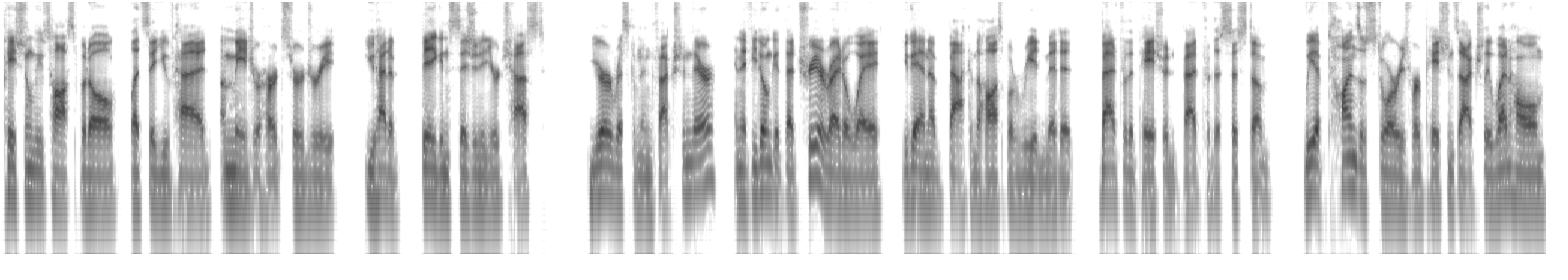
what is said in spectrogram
patient leaves hospital. Let's say you've had a major heart surgery, you had a big incision in your chest. You're at risk of an infection there. And if you don't get that treated right away, you get end up back in the hospital readmitted. Bad for the patient, bad for the system. We have tons of stories where patients actually went home,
